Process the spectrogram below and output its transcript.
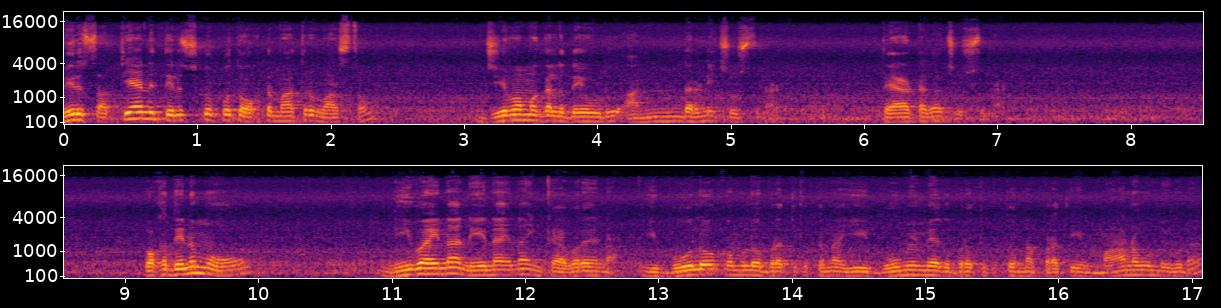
మీరు సత్యాన్ని తెలుసుకోకపోతే ఒకటి మాత్రం వాస్తవం. జీవమ గల దేవుడు అందరినీ చూస్తున్నాడు. తేటగా చూస్తున్నాడు. ఒక దినము నీవైనా నేనైనా ఇంకెవరైనా ఈ భూలోకంలో బ్రతుకుతున్న ఈ భూమి మీద బ్రతుకుతున్న ప్రతి మానవుని కూడా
